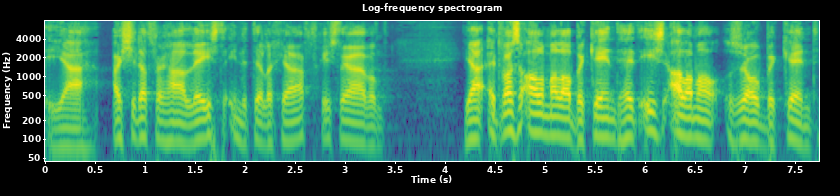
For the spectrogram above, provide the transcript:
ja, als je dat verhaal leest in de Telegraaf gisteravond. Ja, het was allemaal al bekend. Het is allemaal zo bekend.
